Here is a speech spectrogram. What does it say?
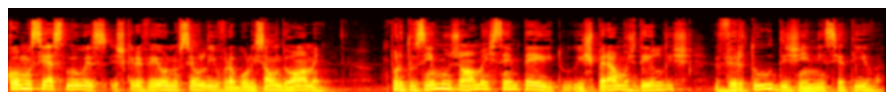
Como C.S. Lewis escreveu no seu livro Abolição do Homem, produzimos homens sem peito e esperamos deles virtudes e iniciativa.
